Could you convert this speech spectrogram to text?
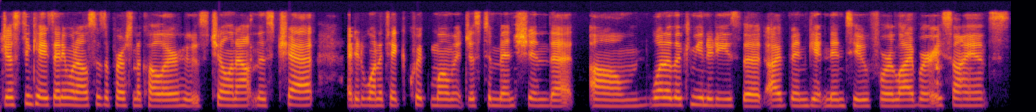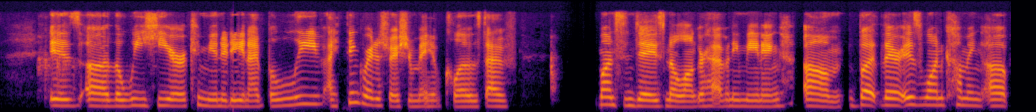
just in case anyone else is a person of color who's chilling out in this chat, I did want to take a quick moment just to mention that um, one of the communities that I've been getting into for library science is uh, the We Here community, and I believe I think registration may have closed. I've months and days no longer have any meaning. Um, but there is one coming up.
